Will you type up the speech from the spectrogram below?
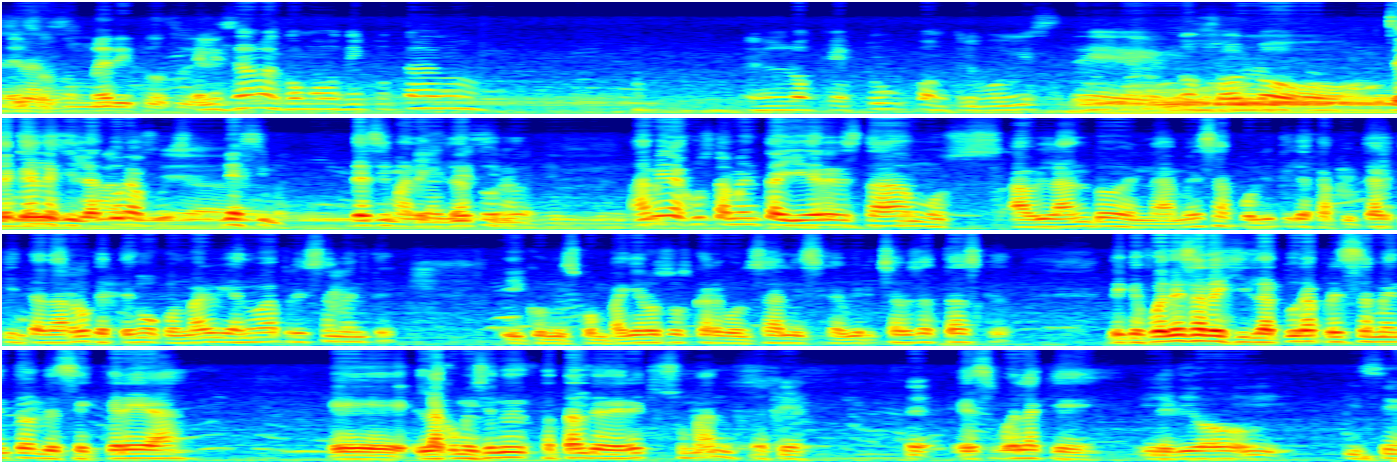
Es Esos son méritos. de- Elizama, como diputado, en lo que tú contribuiste, no solo... ¿De qué legislatura hacia- fuiste? Décima. décima la legislatura. décima. Ah, mira, justamente ayer estábamos hablando en la mesa política capital Quintana Roo que tengo con Mario Villanueva precisamente y con mis compañeros Oscar González y Javier Chávez Atasca, de que fue en esa legislatura precisamente donde se crea eh, la Comisión Estatal de Derechos Humanos. Es. Esa fue la que le dio Y- y se-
